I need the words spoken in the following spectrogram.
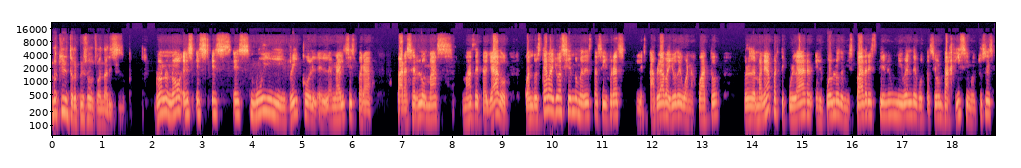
no, quiero interrumpir su, análisis. No, no, no, es, es, es, es muy rico el, análisis para, para hacerlo más, más detallado. Cuando estaba yo haciéndome de estas cifras, hablaba yo de Guanajuato, pero de manera particular el pueblo de mis padres tiene un nivel de votación bajísimo. Entonces,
